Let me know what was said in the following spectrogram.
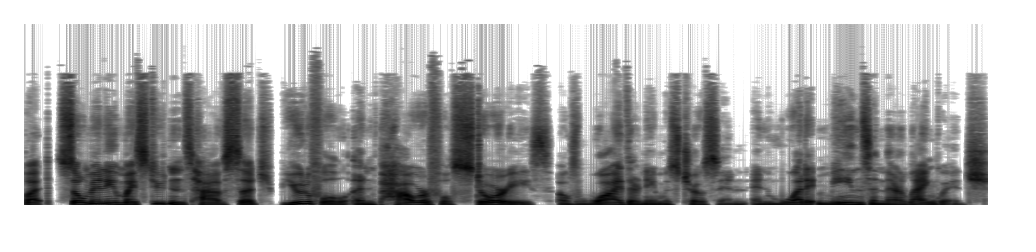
But so many of my students have such beautiful and powerful stories of why their name was chosen and what it means in their language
